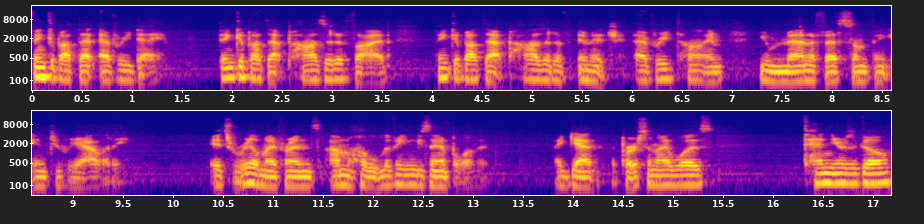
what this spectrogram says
Think about that every day. Think about that positive vibe. Think about that positive image every time you manifest something into reality. It's real, my friends. I'm a living example of it. Again, the person I was 10 years ago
